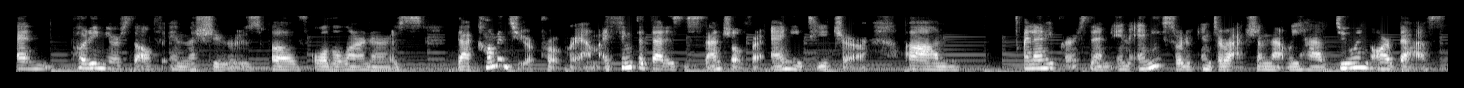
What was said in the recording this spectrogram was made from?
and putting yourself in the shoes of all the learners that come into your program i think that that is essential for any teacher. Um, and any person in any sort of interaction that we have, doing our best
